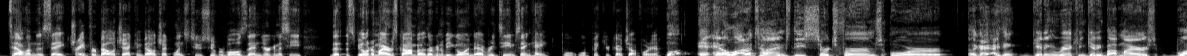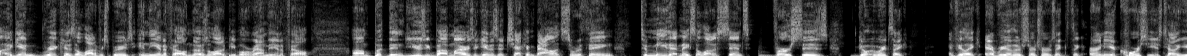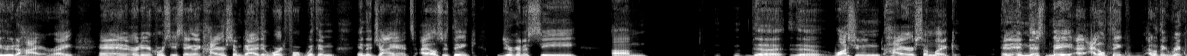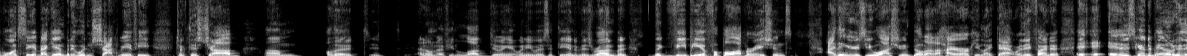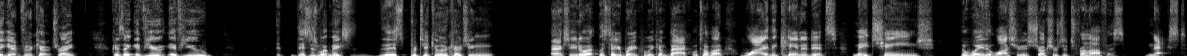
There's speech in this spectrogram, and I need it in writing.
tell him to say trade for Belichick and Belichick wins two Super Bowls, then you're going to see the, the Spielman and Myers combo, they're going to be going to every team saying, "Hey, we'll, we'll pick your coach out for you." Well, and, and, a lot of times these search firms or like I, I, think getting Rick and getting Bob Myers. Well, again, Rick has a lot of experience in the NFL, knows a lot of people around the NFL. Um, but then using Bob Myers again as a check and balance sort of thing, to me that makes a lot of sense. Versus go where it's like I feel like every other search firm is like it's like Ernie Accorsi is telling you who to hire, right? And, Ernie Accorsi is saying like hire some guy that worked for with him in the Giants. I also think you're going to see um, the the Washington hire some like and, and this may I, I, don't think I don't think Rick wants to get back in, but it wouldn't shock me if he took this job. Um, although it, it, I don't know if he loved doing it when he was at the end of his run, but like VP of football operations, I think you're going to see Washington build out a hierarchy like that where they find a. It, it, it's going to depend on who they get for the coach, right? Because like if you if you, this is what makes this particular coaching. Actually, you know what? Let's take a break. When we come back, we'll talk about why the candidates may change the way that Washington structures its front office. Next.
